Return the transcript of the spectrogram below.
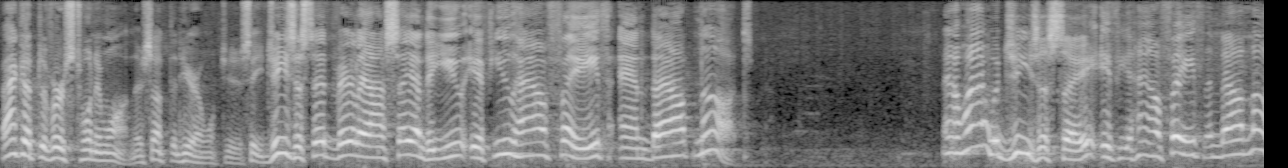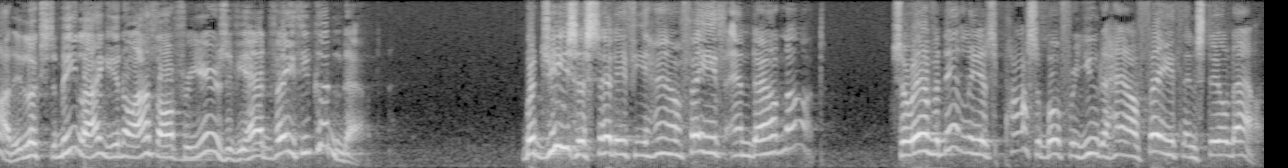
Back up to verse 21. There's something here I want you to see. Jesus said, Verily I say unto you, if you have faith and doubt not. Now, why would Jesus say, if you have faith and doubt not? It looks to me like, you know, I thought for years if you had faith, you couldn't doubt. But Jesus said, if you have faith and doubt not. So evidently, it's possible for you to have faith and still doubt.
